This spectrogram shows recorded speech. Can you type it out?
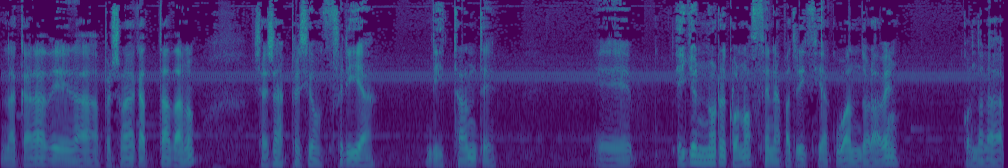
la cara de la persona captada, ¿no? O sea, esa expresión fría, distante. Eh, ellos no reconocen a Patricia cuando la ven, cuando la,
